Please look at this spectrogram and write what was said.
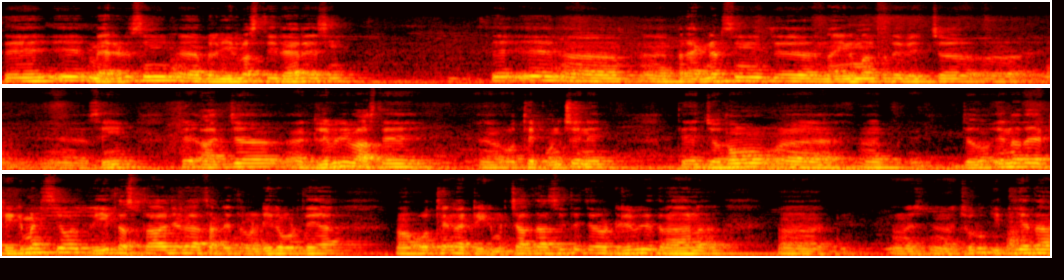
ਤੇ ਇਹ ਮੈਰਿਡ ਸੀ ਬਲਵੀਰ ਬਸਤੀ ਰਹਿ ਰਹੇ ਸੀ। ਤੇ ਇਹ ਪ੍ਰੈਗਨੈਂਟ ਸੀ 9 ਮੰਥ ਦੇ ਵਿੱਚ ਸੀ। ਤੇ ਅੱਜ ਡਿਲੀਵਰੀ ਵਾਸਤੇ ਉੱਥੇ ਪਹੁੰਚੇ ਨੇ। ਤੇ ਜਦੋਂ ਜਦੋਂ ਇਹਨਾਂ ਦਾ ਟ੍ਰੀਟਮੈਂਟ ਸੀ, ਉਹ ਪ੍ਰੀਤ ਹਸਪਤਾਲ ਜਿਹੜਾ ਸਾਡੇ ਤਲਵੰਡੀ ਰੋਡ ਤੇ ਆ ਉੱਥੇ ਇਹਨਾਂ ਟ੍ਰੀਟਮੈਂਟ ਚੱਲਦਾ ਸੀ ਤੇ ਜਦੋਂ ਡਿਲੀਵਰੀ ਦੌਰਾਨ ਸ਼ੁਰੂ ਕੀਤੀ ਹੈ ਤਾਂ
